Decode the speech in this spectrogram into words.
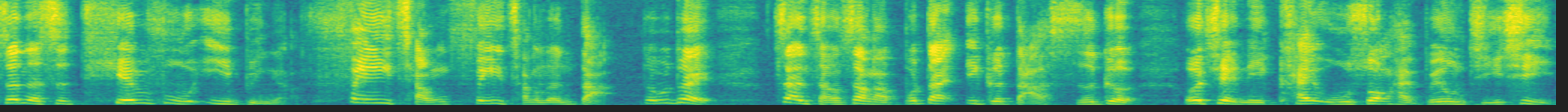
真的是天赋异禀啊，非常非常能打，对不对？战场上啊，不但一个打十个，而且你开无双还不用集气，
